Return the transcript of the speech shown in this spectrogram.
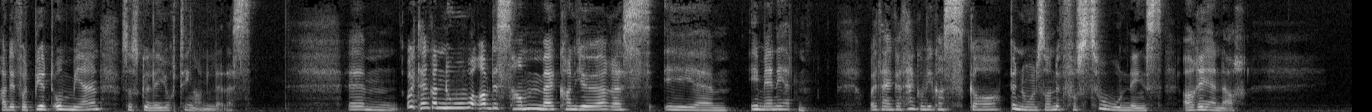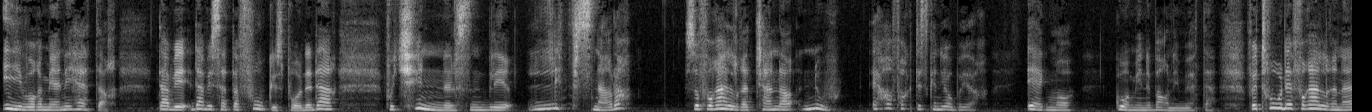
Hadde jeg fått begynt om igjen, så skulle jeg gjort ting annerledes. Um, og jeg tenker noe av det samme kan gjøres i, um, i menigheten. Og jeg tenker, Tenk om vi kan skape noen sånne forsoningsarenaer i våre menigheter. Der vi, der vi, setter fokus på det. Der forkynnelsen blir livsnær. da. Så foreldre kjenner nå, jeg har faktisk en jobb å gjøre. Jeg må gå mine barn i møte. For jeg tror det er foreldrene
